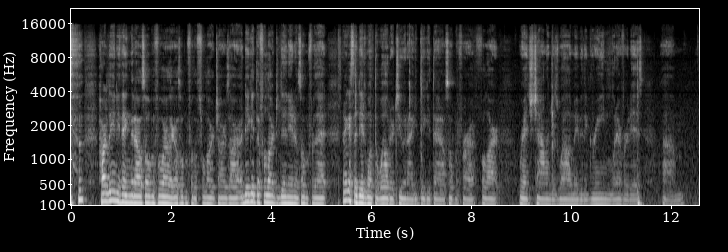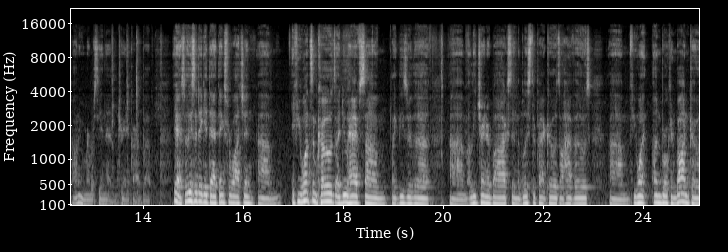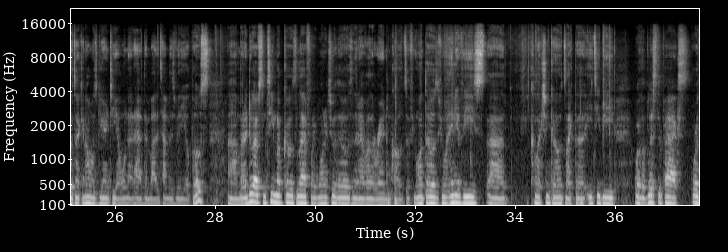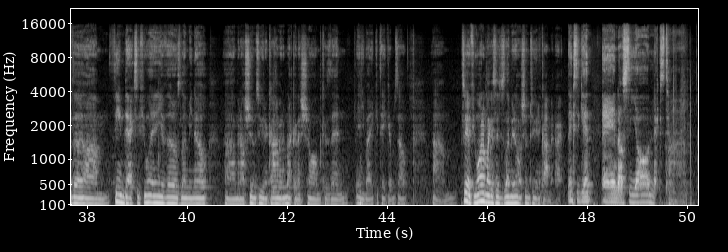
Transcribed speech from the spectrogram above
hardly anything that I was hoping for. Like I was hoping for the full art Charizard. I did get the full art Dedenne. I was hoping for that. And I guess I did want the welder too, and I did get that. I was hoping for a full art Red's Challenge as well, maybe the green, whatever it is. Um, I don't even remember seeing that in the trainer card, but yeah. So at least I did get that. Thanks for watching. Um, if you want some codes, I do have some. Like these are the um, Elite Trainer box and the blister pack codes. I'll have those. Um, if you want unbroken bond codes, I can almost guarantee I will not have them by the time this video posts. Um, but I do have some team up codes left, like one or two of those, and then I have other random codes. So if you want those, if you want any of these uh, collection codes, like the ETB or the blister packs or the um, theme decks, if you want any of those, let me know, um, and I'll shoot them to you in a comment. I'm not going to show them because then anybody could take them. So, um, so yeah, if you want them, like I said, just let me know. I'll show them to you in a comment. All right, thanks again, and I'll see y'all next time.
